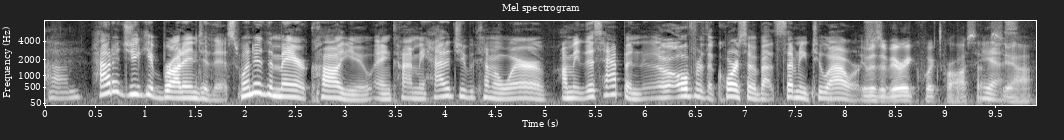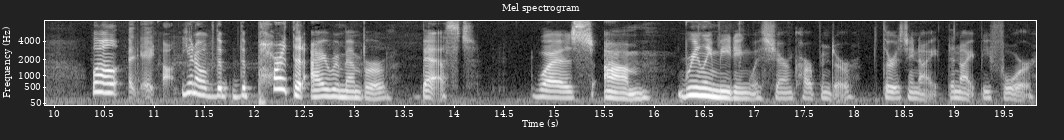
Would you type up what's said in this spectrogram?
um, How did you get brought into this? When did the mayor call you? And kind of, I mean, how did you become aware of? I mean, this happened uh, over the course of about 72 hours. it was a very quick process. Yes. Yeah. well, it- you know, the the part that I remember best was um, really meeting with Sharon Carpenter Thursday night, the night before.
